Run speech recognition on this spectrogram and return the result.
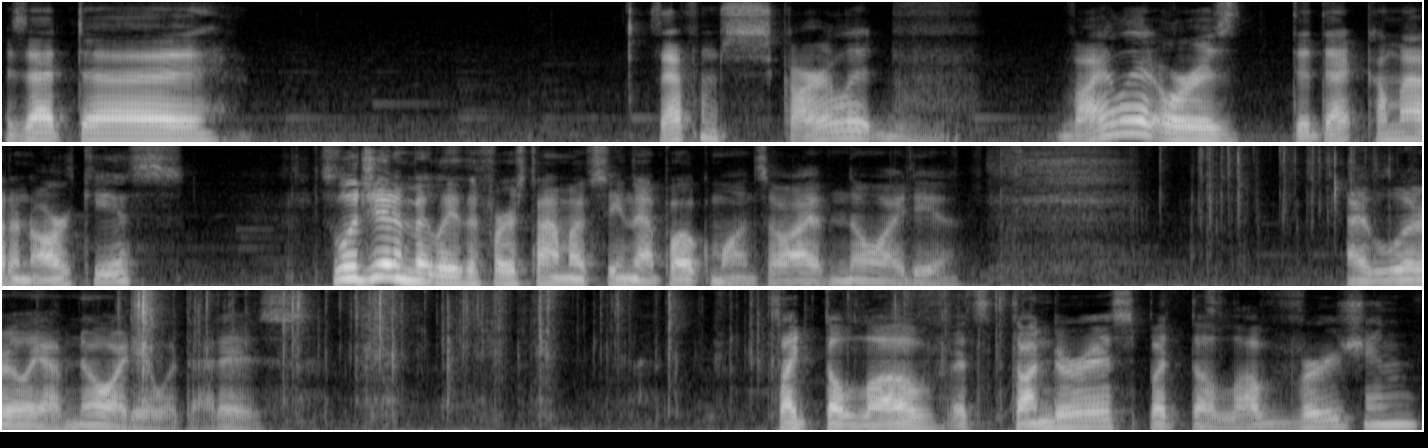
Is that uh Is that from Scarlet Violet or is did that come out in Arceus? It's legitimately the first time I've seen that Pokemon, so I have no idea. I literally have no idea what that is. It's like the love, it's Thundurus, but the love version?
